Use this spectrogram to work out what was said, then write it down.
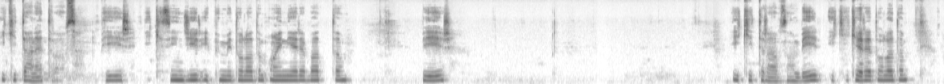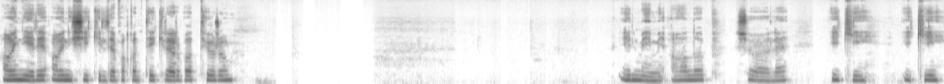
2 tane trabzan. 1 2 zincir ipimi doladım. Aynı yere battım. 1 2 trabzan 1 2 kere doladım. Aynı yere aynı şekilde bakın tekrar batıyorum. ilmeğimi alıp şöyle 2 2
